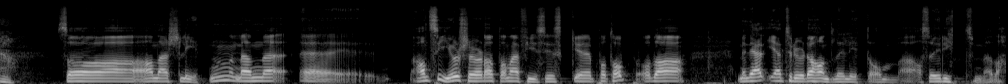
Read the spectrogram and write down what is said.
Ja. Så han er sliten, men eh, han sier jo sjøl at han er fysisk eh, på topp. og da men jeg, jeg tror det handler litt om altså rytme, da.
